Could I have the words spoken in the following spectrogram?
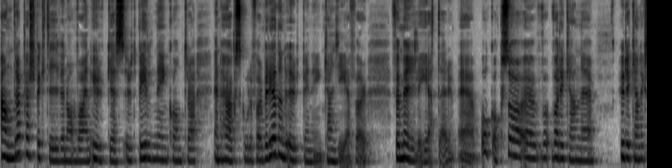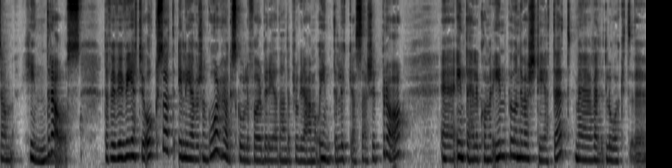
andra perspektiven om vad en yrkesutbildning kontra en högskoleförberedande utbildning kan ge för, för möjligheter. Eh, och också eh, vad det kan, eh, hur det kan liksom hindra oss. Därför vi vet ju också att elever som går högskoleförberedande program och inte lyckas särskilt bra eh, inte heller kommer in på universitetet med väldigt lågt eh,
